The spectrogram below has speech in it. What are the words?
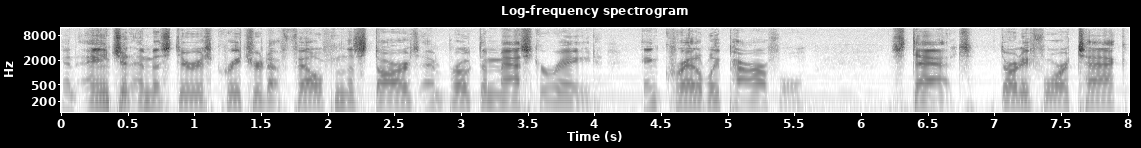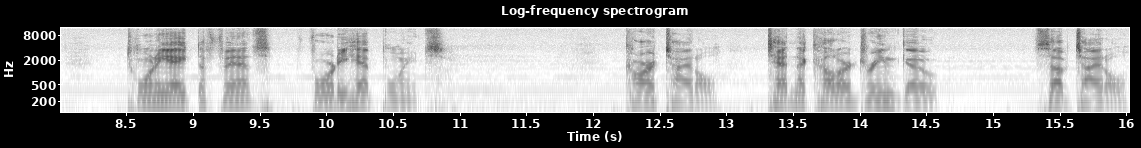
An ancient and mysterious creature that fell from the stars and broke the masquerade. Incredibly powerful. Stats: 34 attack, 28 defense, 40 hit points. Card title: Technicolor Dream Goat Subtitle:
